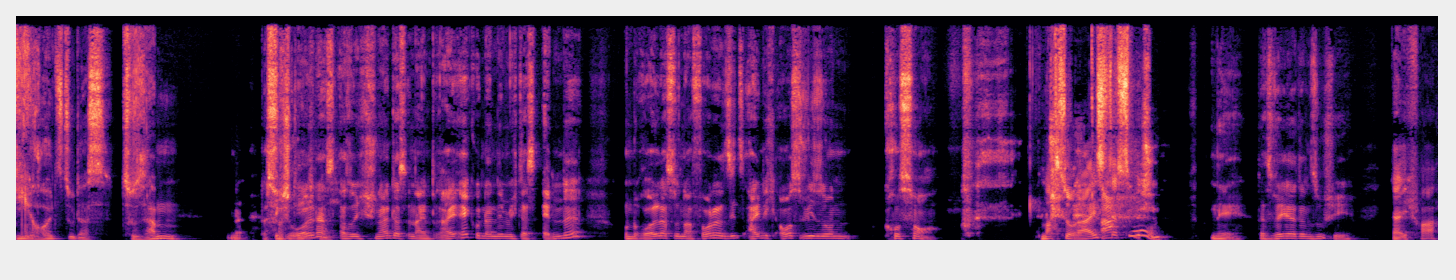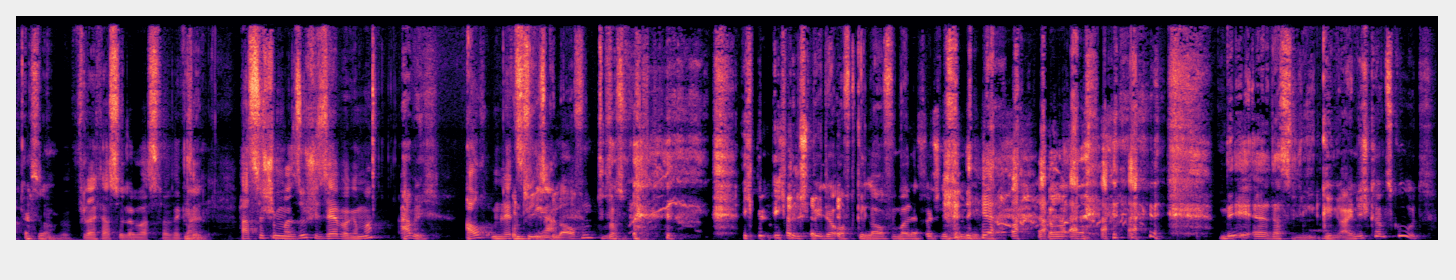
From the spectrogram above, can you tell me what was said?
Wie rollst du das zusammen? Ne, Das ich roll ich das, nicht. also ich schneide das in ein Dreieck und dann nehme ich das Ende und roll das so nach vorne, dann sieht es eigentlich aus wie so ein Croissant. Machst du Reis Ach dazwischen? Nee, das wäre ja dann Sushi. Ja, ich frage. So. Vielleicht hast du da was verwechselt. Nein. Hast du schon mal Sushi selber gemacht? Habe ich. Auch im letzten Und wie ist Jahr? gelaufen? Was, ich, bin, ich bin später oft gelaufen, weil der Fisch nicht so gut Ja. war. Aber, äh, nee, äh, das ging eigentlich ganz gut.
